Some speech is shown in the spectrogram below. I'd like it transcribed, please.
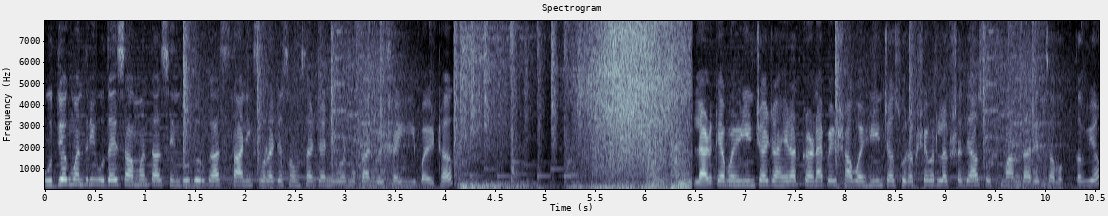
उद्योगमंत्री उदय सामंत आज सिंधुदुर्गात स्थानिक स्वराज्य संस्थांच्या निवडणुकांविषयी ही बैठक. लाडक्या बहिणींच्या जाहिरात करण्यापेक्षा बहिणींच्या सुरक्षेवर लक्ष द्या सुषमा अंधार यांचं वक्तव्य.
